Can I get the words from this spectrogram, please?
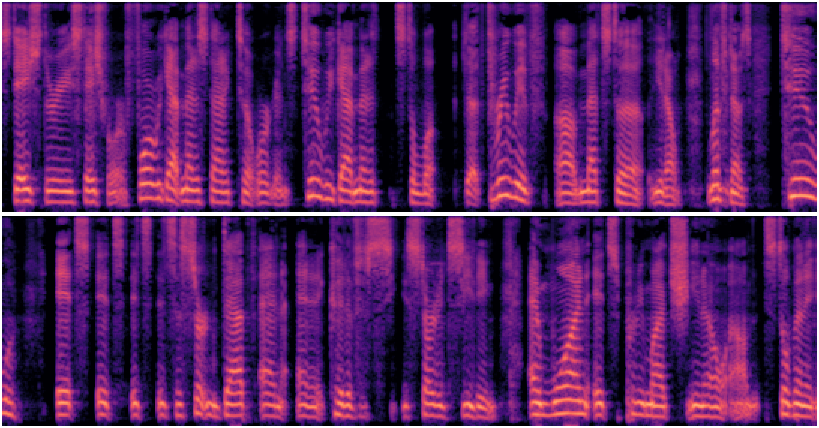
stage three, stage four. Four, we got metastatic to organs. Two, we got mets to, three, we've uh, mets to, you know, lymph nodes. Two, it's it's it's it's a certain depth and and it could have started seeding. And one it's pretty much you know um, still been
